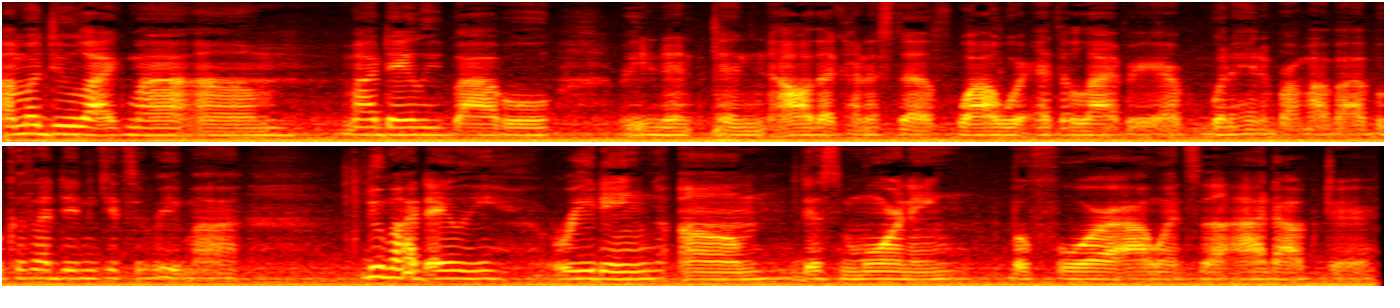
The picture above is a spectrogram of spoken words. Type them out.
i'm gonna do like my um my daily bible reading and, and all that kind of stuff while we're at the library. I went ahead and brought my bible because i didn't get to read my do my daily reading um this morning before i went to the eye doctor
